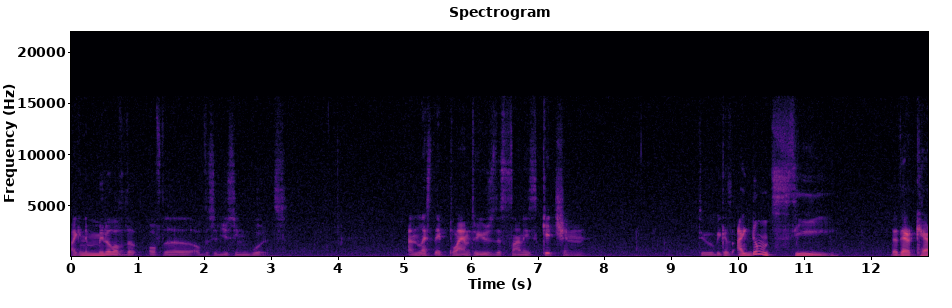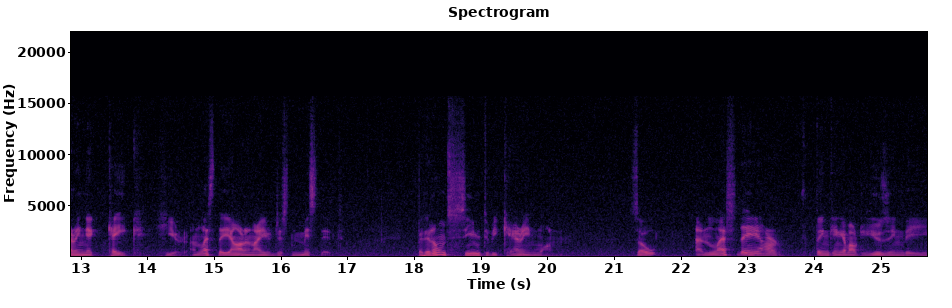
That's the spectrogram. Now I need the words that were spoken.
Like in the middle of the of the of the seducing woods. Unless they plan to use the Sunny's kitchen. To because I don't see that they're carrying a cake here, unless they are and I just missed it. But they don't seem to be carrying one. So, unless they are thinking about using the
